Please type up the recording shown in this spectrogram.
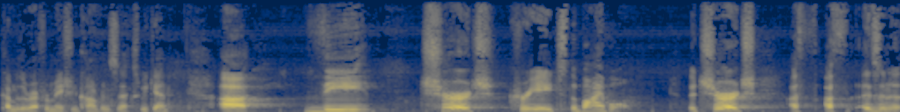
come to the Reformation Conference next weekend, uh, the church creates the Bible. The church as an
